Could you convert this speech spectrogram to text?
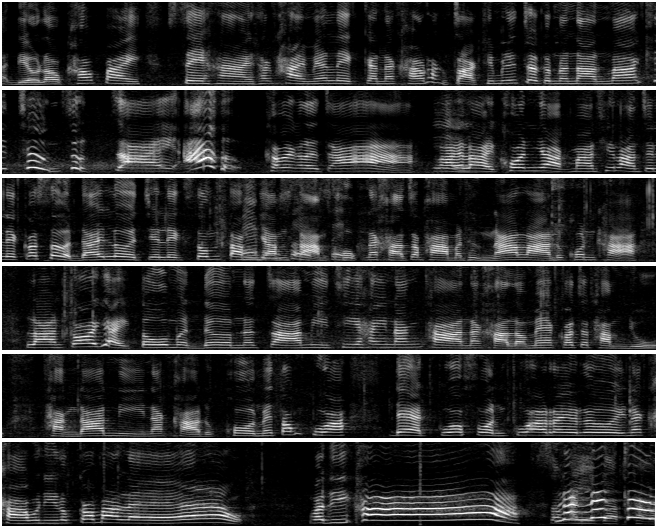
เดี๋ยวเราเข้าไปเซฮายทักทายแม่เล็กกันนะคะ หลังจากที่ไม่ได้เจอกันมานานมาก คิดถึงสุดใจ อ้าวเข้าไปกันเลยจ้า หลายๆคนอยากมาที่ร้านเจเล็กก็เสิร์ชได้เลยเจเล็กส้มตำยำสามครกนะคะ จะพามาถึงหน้าร้านทุกคนค่ะร้านก็ใหญ่โตเหมือนเดิมนะจ๊ะ มีที่ให้นั่งทานนะคะ แล้วแม่ก็จะทำอยู่ทางด้านนี้นะคะ ทุกคนไม่ต้องกลัวแดดกลัวฝนกลัวอะไรเลยนะคะ วันนี้เราก็มาแล้วสวัสดีค่ะ สวีดัสค่ะ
